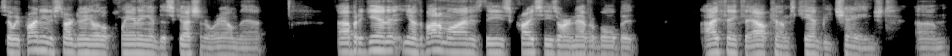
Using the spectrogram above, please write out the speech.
So we probably need to start doing a little planning and discussion around that. Uh, but again, you know, the bottom line is these crises are inevitable, but I think the outcomes can be changed um,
